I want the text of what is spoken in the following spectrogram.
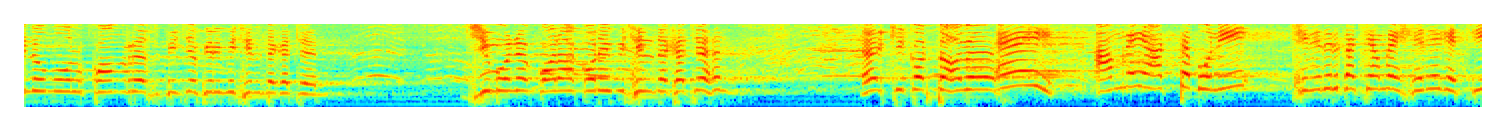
তৃণমূল কংগ্রেস বিজেপির মিছিল দেখেছেন? জীবনে করা করে মিছিল দেখেছেন? এই কি করতে হবে? এই আমরা এই আটটা বনি ছেলেদের কাছে আমরা হেরে গেছি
